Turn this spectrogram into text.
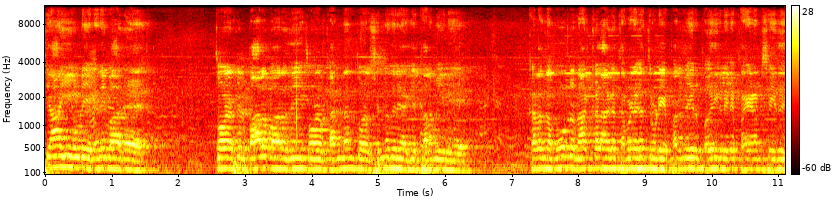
தியாகிகளுடைய நினைவாக தோழர்கள் பாலபாரதி தோழர் கண்ணன் தோழர் சின்னதிரி ஆகிய தலைமையிலே கடந்த மூன்று நாட்களாக தமிழகத்தினுடைய பல்வேறு பகுதிகளிலே பயணம் செய்து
